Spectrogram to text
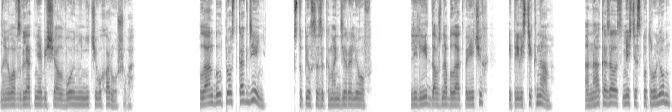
но его взгляд не обещал воину ничего хорошего. «План был прост как день», — вступился за командира Лев. Лилит должна была отвлечь их и привести к нам. Она оказалась вместе с патрулем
